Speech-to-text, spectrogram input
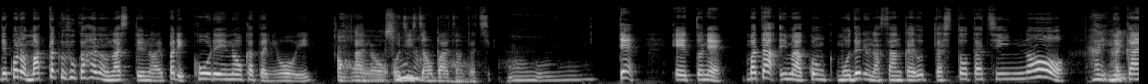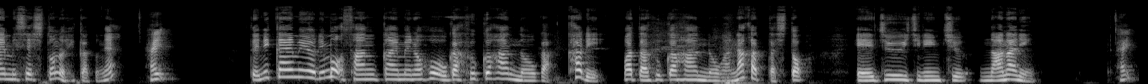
で、この全く副反応なしっていうのはやっぱり高齢の方に多い。ああのおじいちゃんだおばあちゃんたち。うんで、えっとね、また今、今モデルナ3回打った人たちのはいはい。2回目接種との比較ね。はい。で、2回目よりも3回目の方が副反応が軽い、また副反応がなかった人、えー11人中7人。はい。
